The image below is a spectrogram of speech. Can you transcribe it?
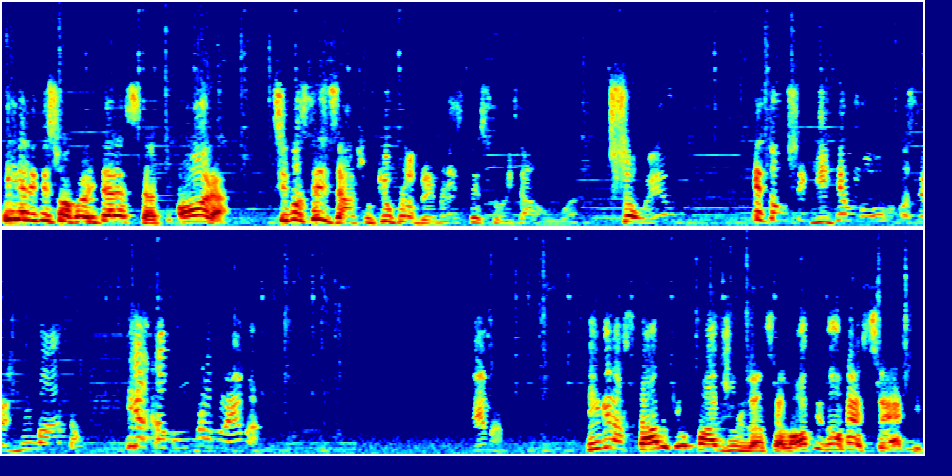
E ele disse uma coisa interessante. Ora, se vocês acham que o problema das pessoas da rua sou eu, então é o seguinte, eu morro, vocês me matam e acabou o problema. Engraçado que o padre Júlio Lancelotti não recebe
